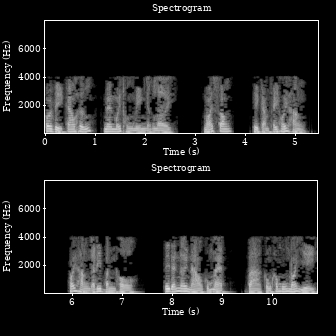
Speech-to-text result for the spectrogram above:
tôi vì cao hứng nên mới thuận miệng nhận lời. Nói xong, thì cảm thấy hối hận. Hối hận đã đi bành hồ, đi đến nơi nào cũng mệt, và cũng không muốn nói gì.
